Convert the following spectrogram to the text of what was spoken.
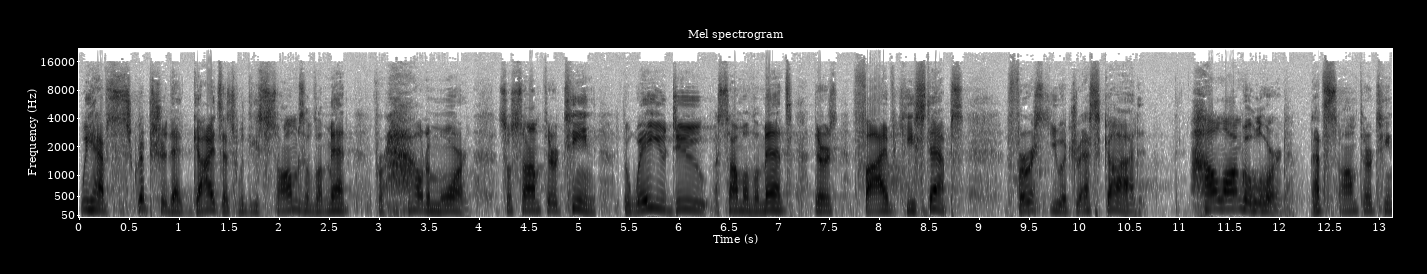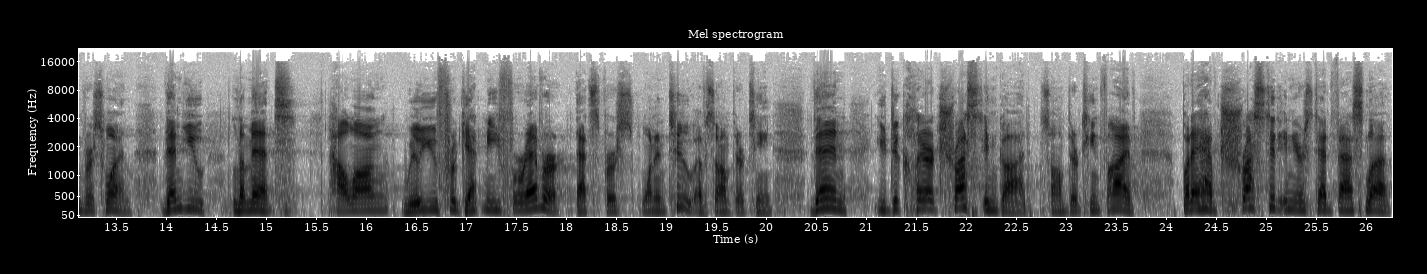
We have scripture that guides us with these Psalms of lament for how to mourn. So, Psalm 13, the way you do a Psalm of lament, there's five key steps. First, you address God. How long, O Lord? That's Psalm 13, verse 1. Then you lament. How long will you forget me forever? That's verse 1 and 2 of Psalm 13. Then you declare trust in God, Psalm 13, 5. But I have trusted in your steadfast love.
